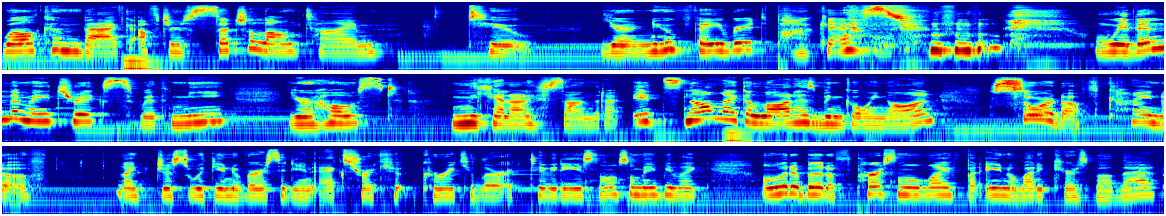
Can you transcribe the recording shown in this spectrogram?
Welcome back after such a long time to your new favorite podcast, Within the Matrix, with me, your host, Michela Alessandra. It's not like a lot has been going on, sort of, kind of, like just with university and extracurricular activities, and also maybe like a little bit of personal life, but ain't nobody cares about that.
